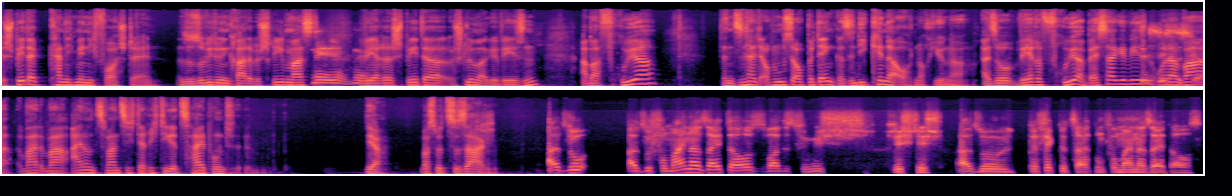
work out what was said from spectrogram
Später kann ich mir nicht vorstellen. Also so wie du ihn gerade beschrieben hast, nee, nee. wäre später schlimmer gewesen. Aber früher, dann sind halt auch, man muss ja auch bedenken, da sind die Kinder auch noch jünger. Also wäre früher besser gewesen oder war, ja. war, war 21 der richtige Zeitpunkt? Ja, was würdest du sagen? Also, also von meiner Seite aus war das für mich richtig. Also perfekte Zeitpunkt von meiner Seite aus.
